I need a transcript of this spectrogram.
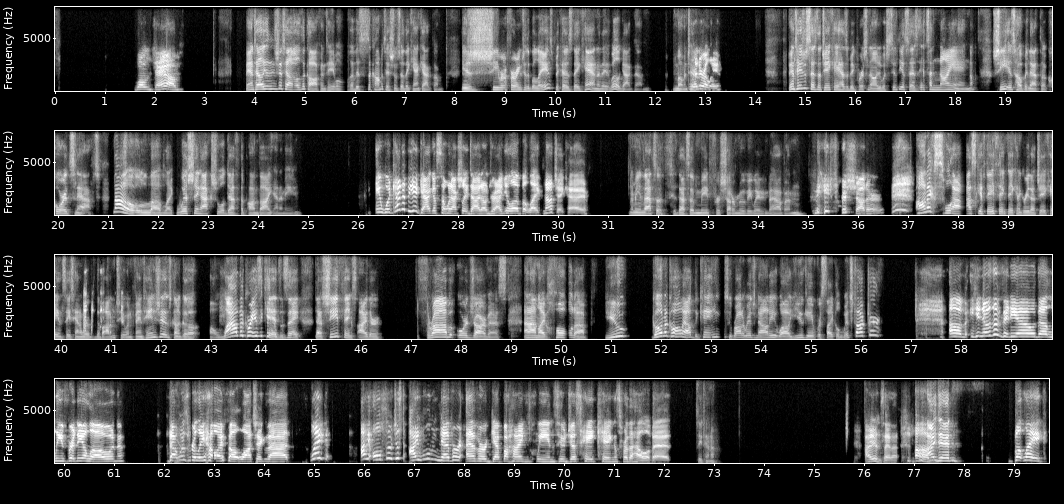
Well, damn. Fantasia tells the coffin table that this is a competition, so they can't gag them. Is she referring to the Boulets? Because they can and they will gag them momentarily. Literally. Fantasia says that JK has a big personality, which Cynthia says it's annoying. She is hoping that the cord snapped. No love like wishing actual death upon thy enemy. It would kind of be a gag if someone actually died on Dragula, but like not JK. I mean, that's a that's a made for Shutter movie waiting to happen. Made for Shutter. Onyx will ask if they think they can agree that J.K. and Satana were the bottom two, and Fantasia is going to go a wild of crazy kids and say that she thinks either Throb or Jarvis. And I'm like, hold up, you gonna call out the kings who brought originality while you gave recycled witch doctor? Um, you know the video, the Leave Britney Alone that yeah. was really how I felt watching that. Like, I also just, I will never ever get behind queens who just hate kings for the hell of it. Satana. I didn't say that. Um, I did. But like,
